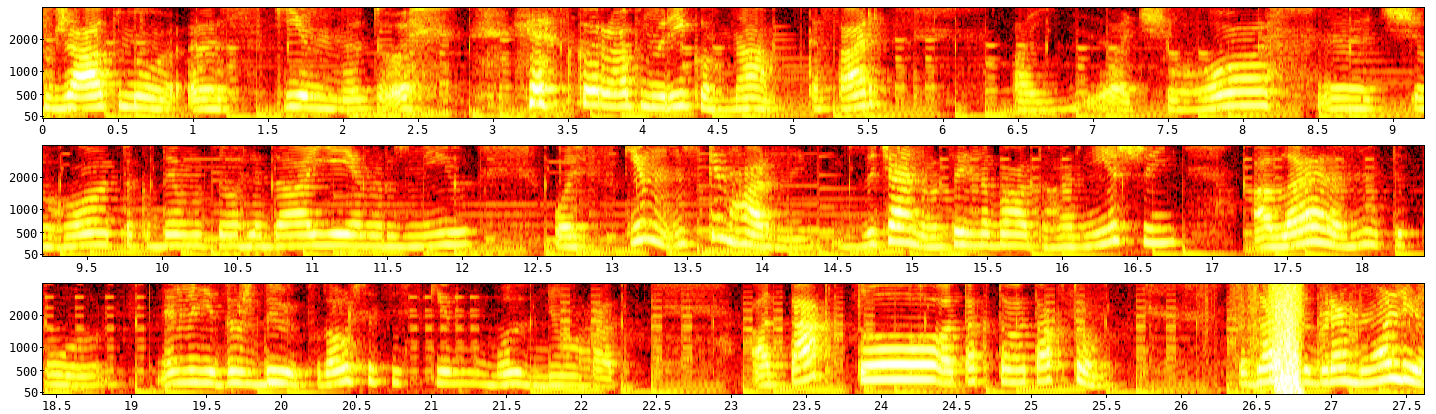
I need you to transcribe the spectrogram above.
вже апну е, скін. то- Я скоро апну Ріко на касар. А, а чого? Е, чого так дивно це виглядає? Я не розумію. Ось скін, ну скін гарний. Звичайно, цей набагато гарніший. Але, ну, типу, він мені завжди подобався цей скін, буду з нього грати. А так то, а так то, а так то. Зараз заберемо Олі.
